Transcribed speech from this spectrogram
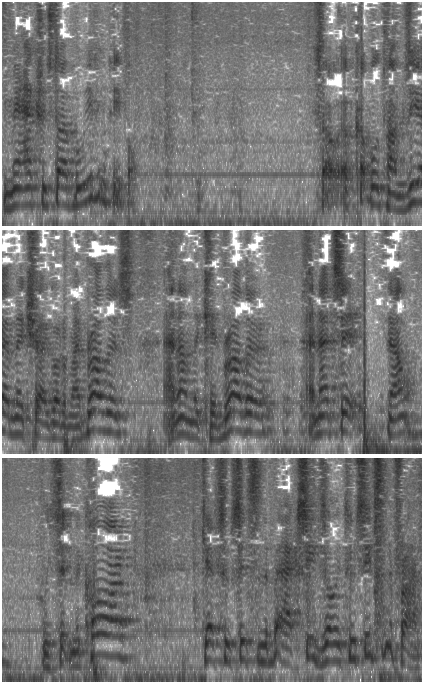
You may actually start believing people. So a couple of times a year, I make sure I go to my brother's, and I'm the kid brother, and that's it. You know, we sit in the car. Guess who sits in the back seat? There's only two seats in the front.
